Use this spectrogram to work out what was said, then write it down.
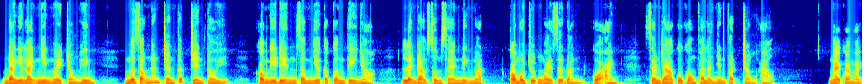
Đang nhìn lạnh nhìn người trong hình, một giọng nam trầm thấp truyền tới, không nghĩ đến giống như các công ty nhỏ, lãnh đạo xôm xen nịnh nọt, có một chút ngoài dự đoán của anh, xem ra cũng không phải là nhân vật trong ao. Ngài khỏe mạnh.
